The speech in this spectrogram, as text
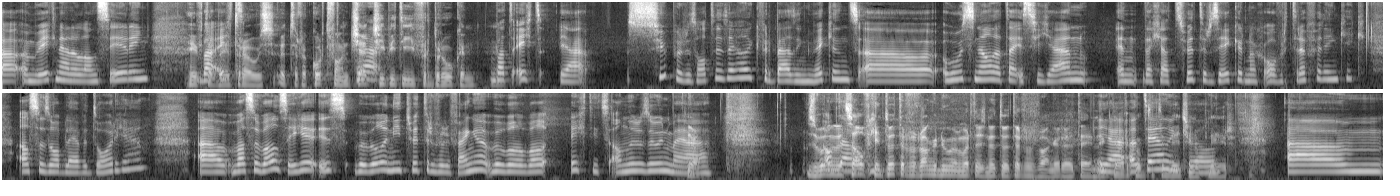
uh, een week na de lancering. Heeft daarbij echt, trouwens het record van ChatGPT ja, verbroken. Wat echt ja, super zot is eigenlijk. Verbazingwekkend uh, hoe snel dat, dat is gegaan en dat gaat Twitter zeker nog overtreffen, denk ik, als ze zo blijven doorgaan. Uh, wat ze wel zeggen is, we willen niet Twitter vervangen, we willen wel echt iets anders doen, maar ja... Ze willen het zelf geen Twitter vervangen noemen, maar het is een Twitter vervanger uiteindelijk. Ja, Daar komt het een beetje wel. op neer. Um,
